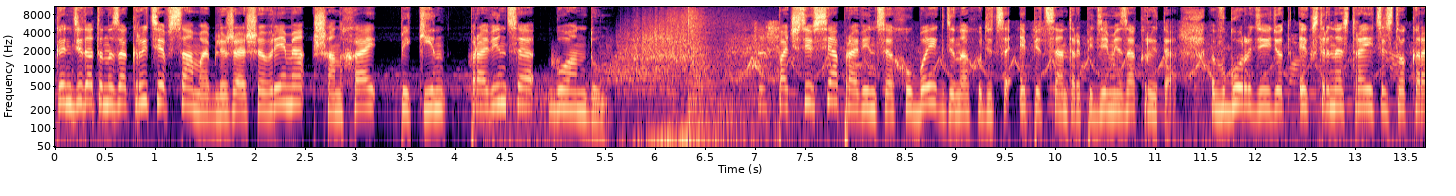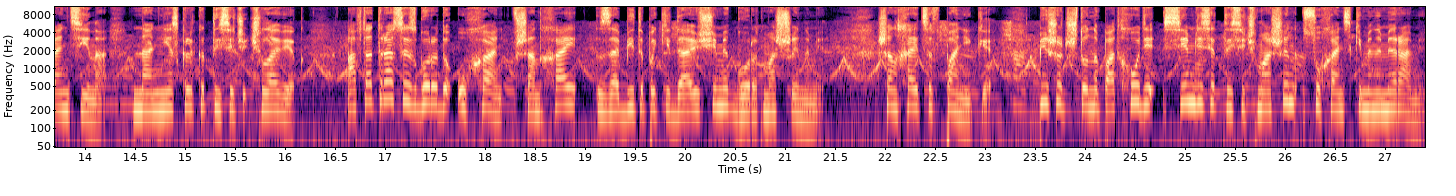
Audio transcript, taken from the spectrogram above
Кандидаты на закрытие в самое ближайшее время – Шанхай, Пекин, провинция Гуандун. Почти вся провинция Хубэй, где находится эпицентр эпидемии, закрыта. В городе идет экстренное строительство карантина на несколько тысяч человек. Автотрассы из города Ухань в Шанхай забиты покидающими город машинами. Шанхайцы в панике. Пишут, что на подходе 70 тысяч машин с уханьскими номерами.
